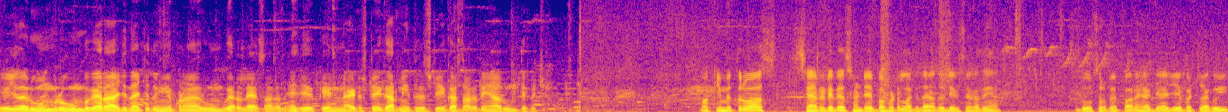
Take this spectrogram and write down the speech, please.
ਇਹ ਜਿਹੜਾ ਰੂਮ ਰੂਮ ਵਗੈਰਾ ਜਿਹਦੇ ਚ ਤੁਸੀਂ ਆਪਣਾ ਰੂਮ ਵਗੈਰਾ ਲੈ ਸਕਦੇ ਆ ਜੇ ਕਿਸੇ ਨਾਈਟ ਸਟੇ ਕਰਨੀ ਤੇ ਸਟੇ ਕਰ ਸਕਦੇ ਆ ਰੂਮ ਦੇ ਵਿੱਚ। ਬਾਕੀ ਮਿੱਤਰੋ ਆ ਸੈਟਰਡੇ ਤੇ ਸੰਡੇ ਬਫਟ ਲੱਗਦਾ ਹੈ ਤੁਸੀਂ ਦੇਖ ਸਕਦੇ ਆ। 200 ਰੁਪਏ ਪਰ ਹੈਡ ਆ ਜੇ ਬੱਚਾ ਕੋਈ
